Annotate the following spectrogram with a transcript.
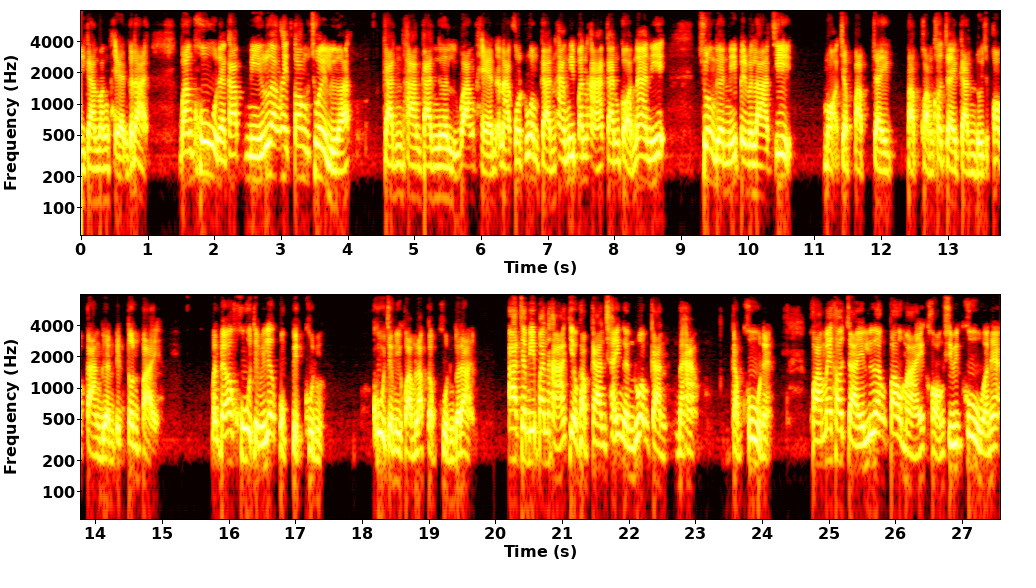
มีการวางแผนก็ได้ บางคู่นะครับมีเรื่องให้ต้องช่วยเหลือกันทางการเงินหรือวางแผนอนาคตร่วมกัน หากมีปัญหากันก่อนหน้านี้ ช่วงเดือนนี้เป็นเวลาที่เหมาะจะปรับใจปรับความเข้าใจกันโดยเฉพาะกลางเดือนเป็นต้นไป มันแปลว่าคู่จะมีเรื่องปกปิดคุณ คู่จะมีความลับกับคุณก็ได้ อาจจะมีปัญหาเกี่ยวกับการใช้เงินร่วมกันนะฮะกับคู่เนี่ยความไม่เข้าใจเรื่องเป้าหมายของชีวิตคู่อันเนี้ย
